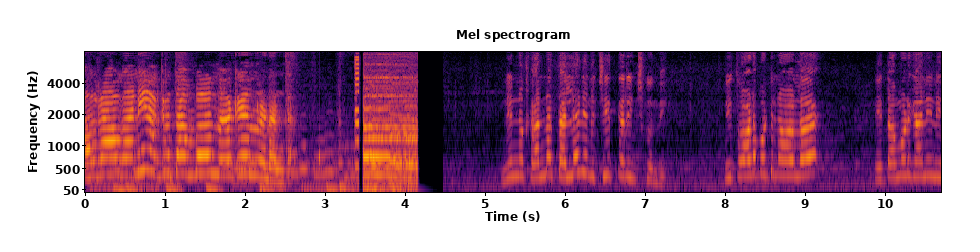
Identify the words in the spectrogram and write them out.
అలా రావు గాని అగ్రతాంబలం నాకే అన్నాడంట. నిన్ను కన్న తల్లే నిన్ను చీత్కరించుకుంది. నీ తోడబుట్టిన వాళ్ళ నీ తమ్ముడు గాని నీ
